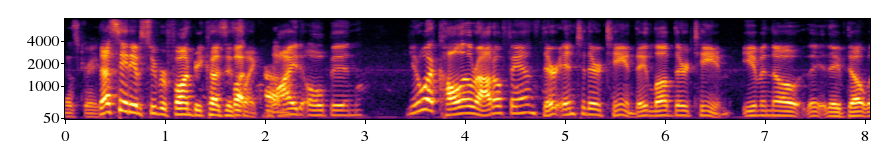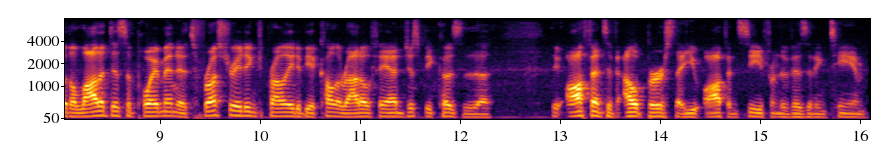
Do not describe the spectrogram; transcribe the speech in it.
That's great. that stadium's super fun because it's But, like um, wide open. You know what? Colorado fans, they're into their team. They love their team, even though they, they've dealt with a lot of disappointment. It's frustrating to probably to be a Colorado fan just because of the the offensive outbursts that you often see from the visiting team.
